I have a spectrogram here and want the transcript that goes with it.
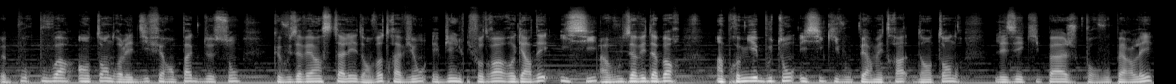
Euh, pour pouvoir entendre les différents packs de son que vous avez installés dans votre avion, eh bien il faudra regarder ici. Vous avez d'abord un premier bouton ici qui vous permettra d'entendre les équipages pour vous parler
